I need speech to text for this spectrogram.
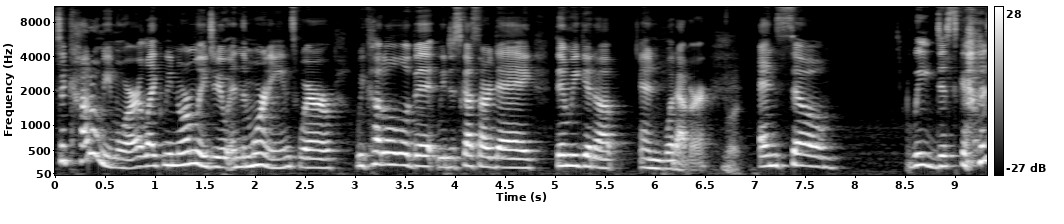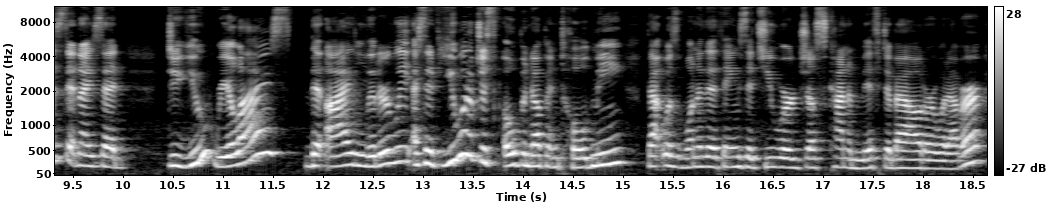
to cuddle me more like we normally do in the mornings where we cuddle a little bit, we discuss our day, then we get up and whatever. Right. And so we discussed it and I said, "Do you realize that I literally I said if you would have just opened up and told me that was one of the things that you were just kind of miffed about or whatever,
